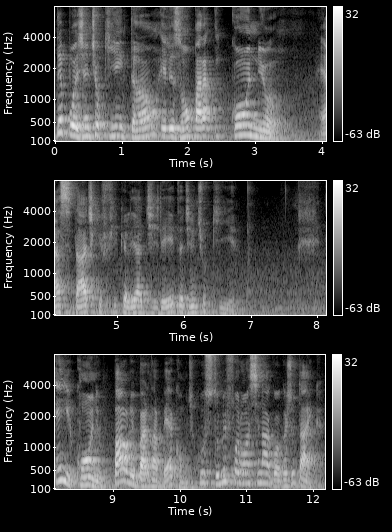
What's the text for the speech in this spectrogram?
Depois de Antioquia, então, eles vão para Icônio. É a cidade que fica ali à direita de Antioquia. Em Icônio, Paulo e Barnabé, como de costume, foram à sinagoga judaica.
